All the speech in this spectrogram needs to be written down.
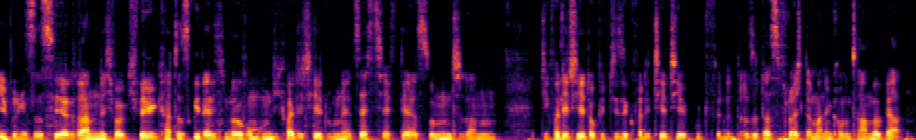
Übrigens ist hier ran nicht wirklich viel gecuttet, es geht eigentlich nur darum, um die Qualität, um jetzt 60 FPS und ähm, die Qualität, ob ihr diese Qualität hier gut findet. Also das vielleicht einmal in den Kommentaren bewerten.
